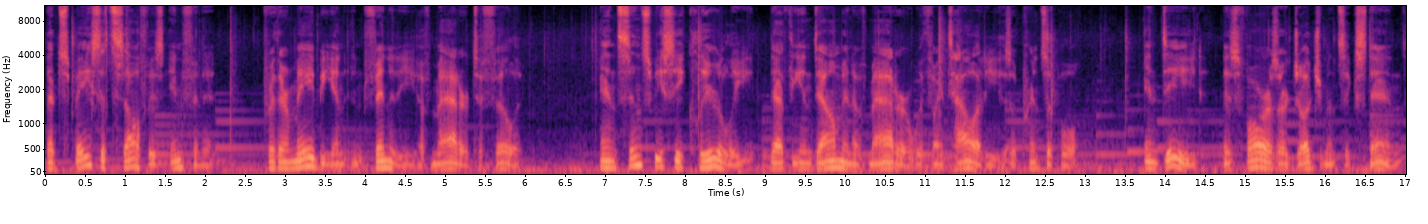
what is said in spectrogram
that space itself is infinite, for there may be an infinity of matter to fill it. And since we see clearly that the endowment of matter with vitality is a principle, indeed, as far as our judgments extend,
